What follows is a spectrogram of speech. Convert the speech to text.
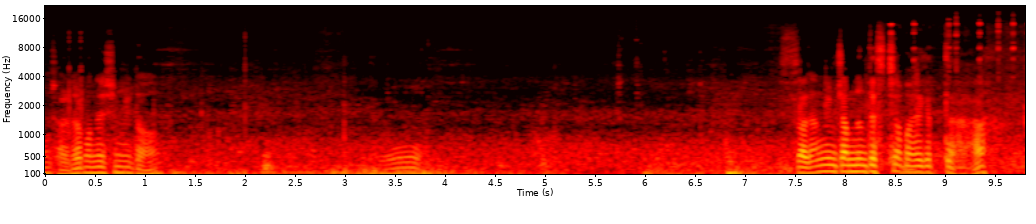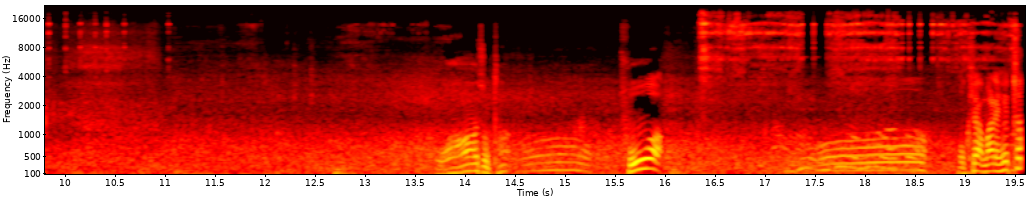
오, 잘 잡아내십니다. 오. 사장님 잡는 데서 잡아야겠다. 와, 좋다. 좋아. 오케이, 한 마리 히트.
